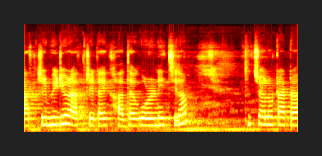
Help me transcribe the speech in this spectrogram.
রাত্রির ভিডিও রাত্রে এটাই খাওয়া দাওয়া করে নিচ্ছিলাম। তো চলো টাটা।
